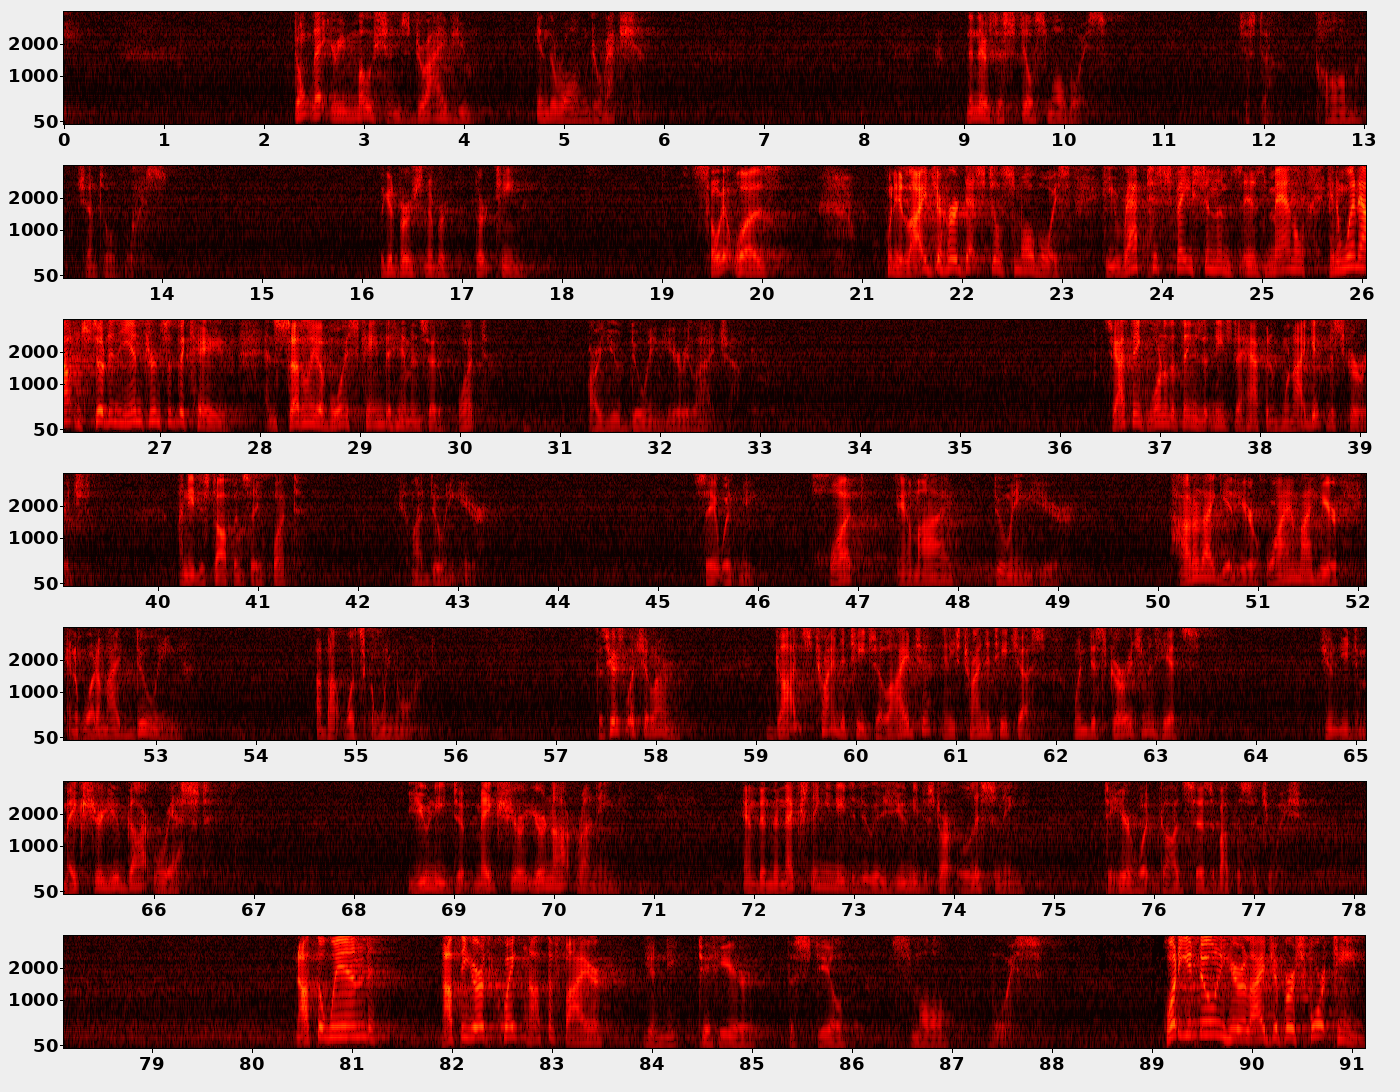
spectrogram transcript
Don't let your emotions drive you in the wrong direction. Then there's a still small voice, just a calm, gentle voice. Look at verse number 13. So it was when Elijah heard that still small voice, he wrapped his face in his mantle and went out and stood in the entrance of the cave. And suddenly a voice came to him and said, What are you doing here, Elijah? See, I think one of the things that needs to happen when I get discouraged, I need to stop and say, What am I doing here? Say it with me. What am I doing here? How did I get here? Why am I here? And what am I doing about what's going on? Because here's what you learn God's trying to teach Elijah, and He's trying to teach us when discouragement hits, you need to make sure you've got rest. You need to make sure you're not running. And then the next thing you need to do is you need to start listening to hear what God says about the situation. Not the wind, not the earthquake, not the fire. You need to hear the still small voice. What are you doing here, Elijah? Verse 14.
